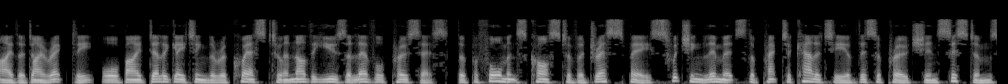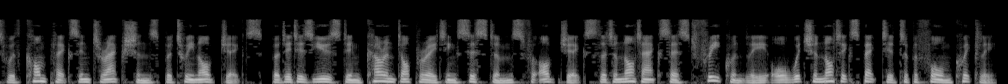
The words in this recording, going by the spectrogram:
either directly, or by delegating the request to another user-level process. The performance cost of address space switching limits the practicality of this approach in systems with complex interactions between objects, but it is used in current operating systems for objects that are not accessed frequently or which are not expected to perform quickly.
